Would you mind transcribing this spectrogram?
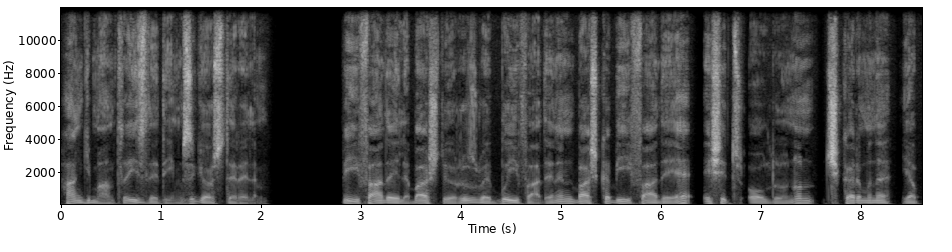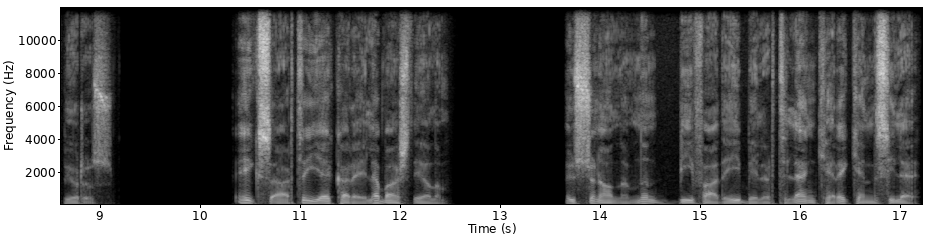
hangi mantığı izlediğimizi gösterelim. Bir ifadeyle başlıyoruz ve bu ifadenin başka bir ifadeye eşit olduğunun çıkarımını yapıyoruz. x artı y kare ile başlayalım. Üssün anlamının bir ifadeyi belirtilen kere kendisiyle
